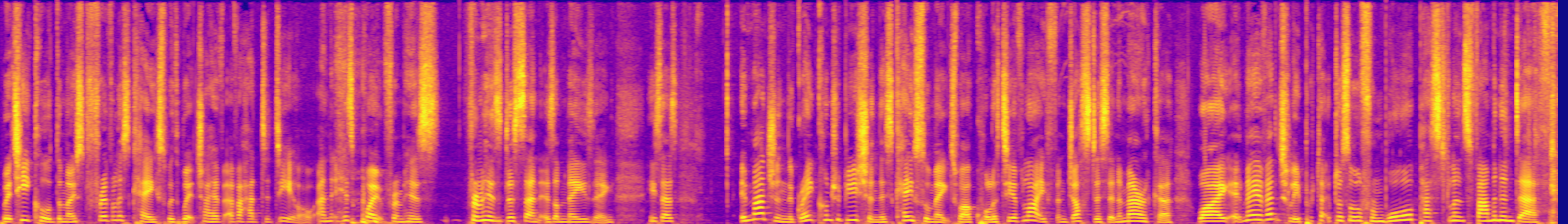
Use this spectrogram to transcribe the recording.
which he called the most frivolous case with which I have ever had to deal. And his quote from his from his dissent is amazing. He says. Imagine the great contribution this case will make to our quality of life and justice in America. Why, it may eventually protect us all from war, pestilence, famine, and death.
